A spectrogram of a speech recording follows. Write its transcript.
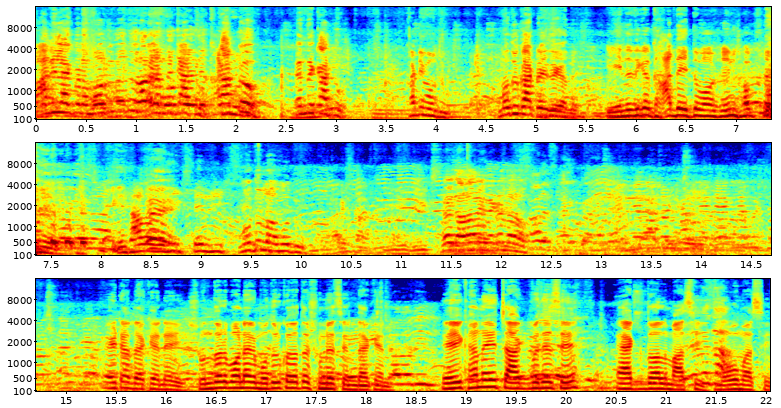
পানি লাগবে না মধু মধু কাটো কাটো খাটি মধু মধু কাটো এই জায়গাতে। এনে দিকে ঘা দেয় তো মানুষ সব সময়। এইটা দেখেন এই সুন্দরবনের মধুর কথা তো শুনেছেন দেখেন। এইখানেই চাক বেঁধেছে একদল মাছি মৌমাছি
